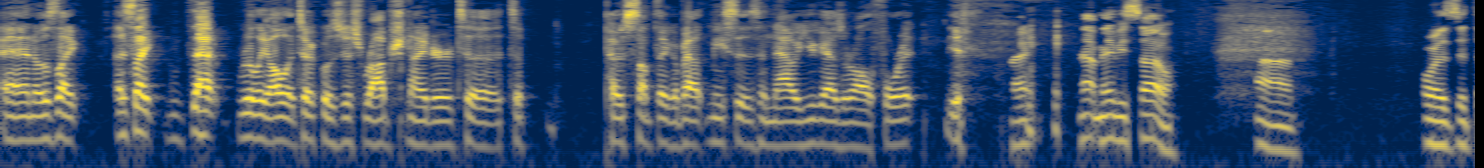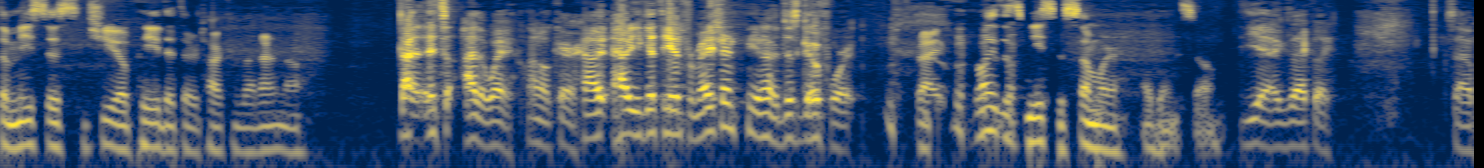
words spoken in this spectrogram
and it was like, it's like that. Really, all it took was just Rob Schneider to to post something about Mises, and now you guys are all for it. Yeah, right. Yeah, maybe so. Uh, or is it the Mises GOP that they're talking about? I don't know. It's either way. I don't care how how you get the information. You know, just go for it. right. As long as it's Mises somewhere, I think so. Yeah, exactly. So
